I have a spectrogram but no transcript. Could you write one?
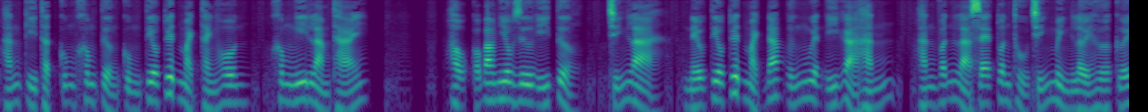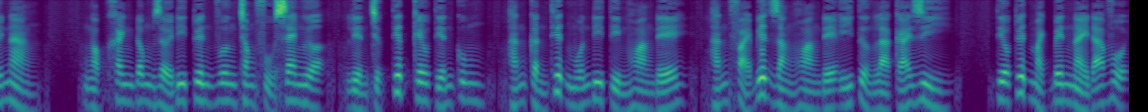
hắn kỳ thật cũng không tưởng cùng tiêu tuyết mạch thành hôn, không nghĩ làm thái. Hậu có bao nhiêu dư ý tưởng, chính là, nếu tiêu tuyết mạch đáp ứng nguyện ý gả hắn, hắn vẫn là sẽ tuân thủ chính mình lời hứa cưới nàng. Ngọc Khanh Đông rời đi tuyên vương trong phủ xe ngựa, liền trực tiếp kêu tiến cung, hắn cần thiết muốn đi tìm hoàng đế, hắn phải biết rằng hoàng đế ý tưởng là cái gì. Tiêu tuyết mạch bên này đã vội,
